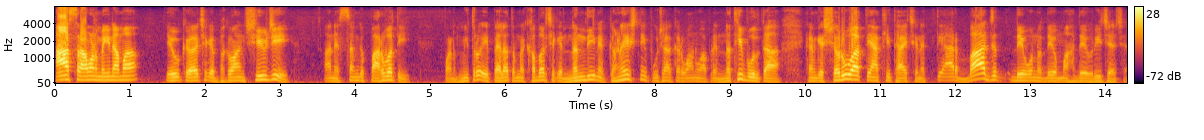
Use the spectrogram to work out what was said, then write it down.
આ શ્રાવણ મહિનામાં એવું કહેવાય છે કે ભગવાન શિવજી અને સંગ પાર્વતી, પણ મિત્રો એ પહેલાં તમને ખબર છે કે નંદી ને ગણેશની પૂજા કરવાનું આપણે નથી ભૂલતા, કારણ કે શરૂઆત ત્યાંથી થાય છે ને ત્યારબાદ જ દેવોનો દેવ મહાદેવ રીઝે છે.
